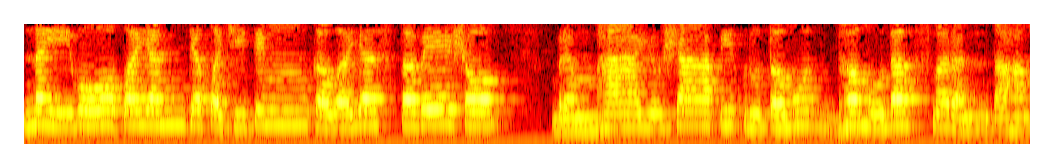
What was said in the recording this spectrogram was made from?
नैवोपयन्त्यपचितिम् कवयस्तवेश। ब्रह्मायुषापि कृतमुद्धमुदः स्मरन्तः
